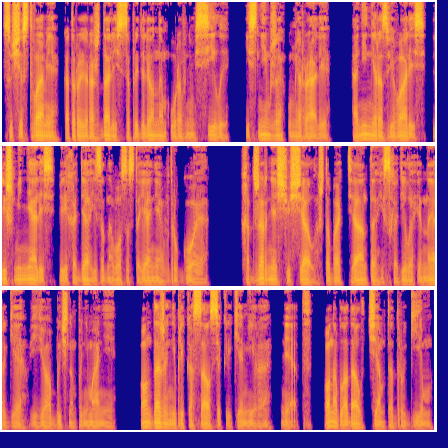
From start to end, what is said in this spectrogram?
существами, которые рождались с определенным уровнем силы и с ним же умирали. Они не развивались, лишь менялись, переходя из одного состояния в другое. Хаджар не ощущал, чтобы от Тианта исходила энергия в ее обычном понимании. Он даже не прикасался к реке мира. Нет, он обладал чем-то другим.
